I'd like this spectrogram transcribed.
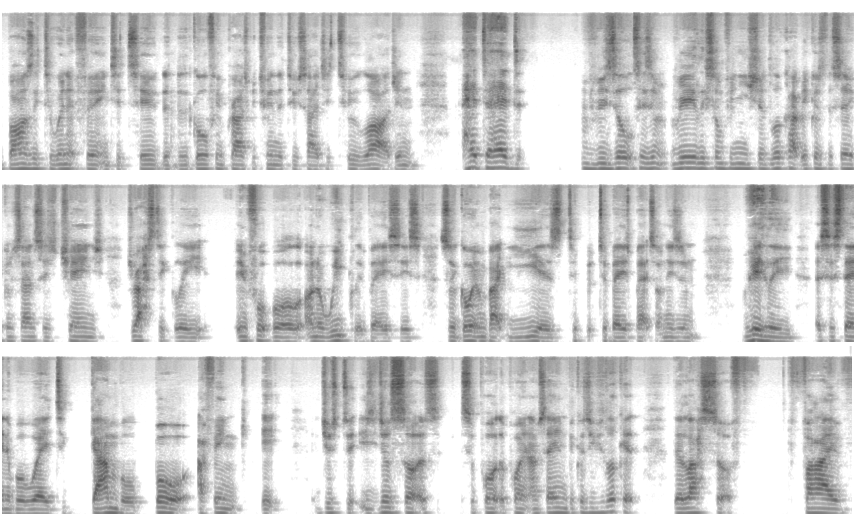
Barnsley to win at 13 to 2, the, the golfing price between the two sides is too large. And head to head results isn't really something you should look at because the circumstances change drastically in football on a weekly basis. So going back years to, to base bets on isn't really a sustainable way to gamble. But I think it just it just sort of support the point I'm saying because if you look at the last sort of five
